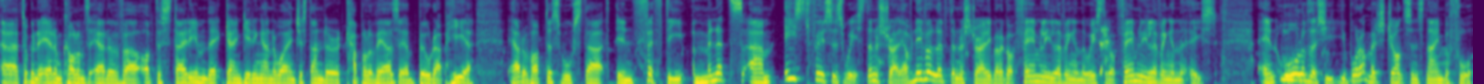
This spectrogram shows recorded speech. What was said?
Uh, talking to Adam Collins out of uh, Optus Stadium, that game getting underway in just under a couple of hours. Our build up here out of Optus will start in 50 minutes. Um, East versus West in Australia. I've never lived in Australia, but I've got family living in the West, I've got family living in the East. And mm. all of this, you, you brought up Mitch Johnson's name before.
